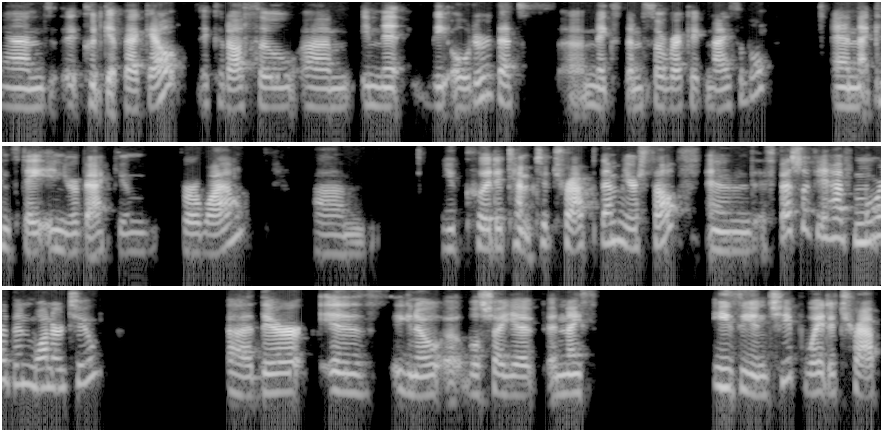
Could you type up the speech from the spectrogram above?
and it could get back out. It could also um, emit the odor that uh, makes them so recognizable and that can stay in your vacuum for a while. Um, you could attempt to trap them yourself and especially if you have more than one or two, uh, there is, you know, uh, we'll show you a nice, easy and cheap way to trap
